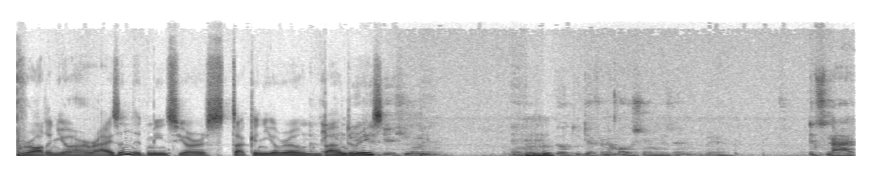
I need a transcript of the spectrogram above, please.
broaden your horizon? It means you're stuck in your own boundaries? You're human and Mhm. go through different emotions and it's not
